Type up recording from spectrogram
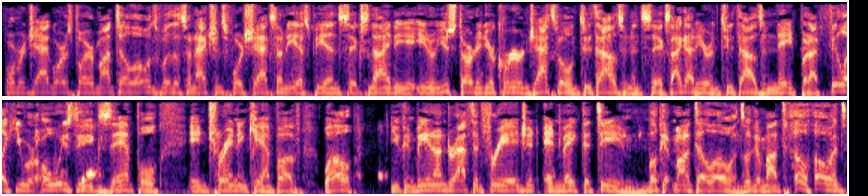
Former Jaguars player Montell Owens with us on Action Sports Jax on ESPN 690. You know, you started your career in Jacksonville in 2006. I got here in 2008, but I feel like you were always the example in training camp of, well, you can be an undrafted free agent and make the team. Look at Montell Owens. Look at Montell Owens.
